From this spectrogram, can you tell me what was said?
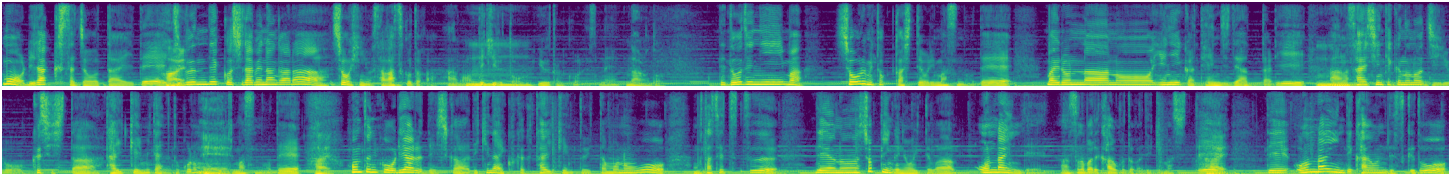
もうリラックスした状態で、はい。自分でこう調べながら商品を探すことがあうん。のできるというところですね。なるほど。で同時に、まあ、ショールームに特化しておりますので、まあ、いろんなあのユニークな展示であったり、うん。あの最新テクノロジーを駆使した体験みたいなところもできますので、はい。本当にこうリアルでしかできない顧客体験といったものを持たせつつであのショッピングにおいてはオンラインであその場で買うことができまして、はい。でオンラインで買うんですけど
